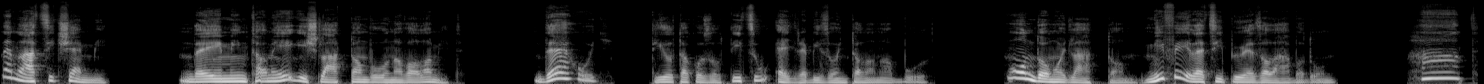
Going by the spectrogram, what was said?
Nem látszik semmi. De én mintha mégis láttam volna valamit. Dehogy? tiltakozott Icu egyre bizonytalanabbul. Mondom, hogy láttam. Miféle cipő ez a lábadon? Hát,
